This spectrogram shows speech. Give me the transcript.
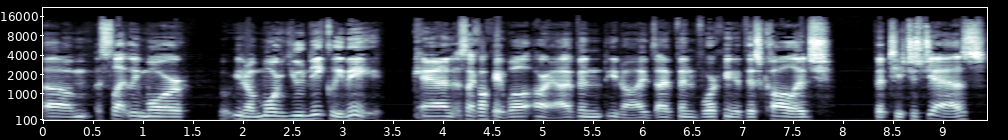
um, slightly more, you know, more uniquely me? And it's like, okay, well, all right, I've been, you know, I, I've been working at this college that teaches jazz.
